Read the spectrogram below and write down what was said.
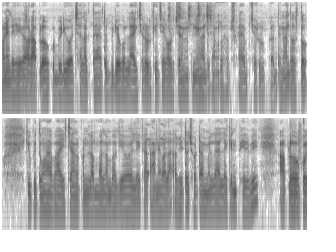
बने रहिएगा और आप लोगों को वीडियो अच्छा लगता है तो वीडियो को लाइक ज़रूर कीजिएगा और चैनल पर नहीं है तो चैनल को सब्सक्राइब ज़रूर कर देना दोस्तों, क्योंकि तुम्हारा भाई इस चैनल पर लंबा लंबा गिव लेकर आने वाला अभी तो छोटा मिल रहा है, लेकिन फिर भी आप लोगों को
